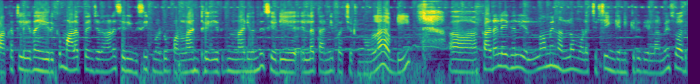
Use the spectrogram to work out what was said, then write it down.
பக்கத்துலேயே தான் இருக்குது மழை பெஞ்சதுனால சரி விசிட் மட்டும் பண்ணலான்ட்டு. இதுக்கு முன்னாடி வந்து செடி எல்லாம் தண்ணி பச்சிட்ருந்தோம்ல அப்படி. கடலைகள் எல்லாமே நல்லா முளைச்சிருச்சு. இங்கே நிற்கிறது எல்லாமே. ஸோ அது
